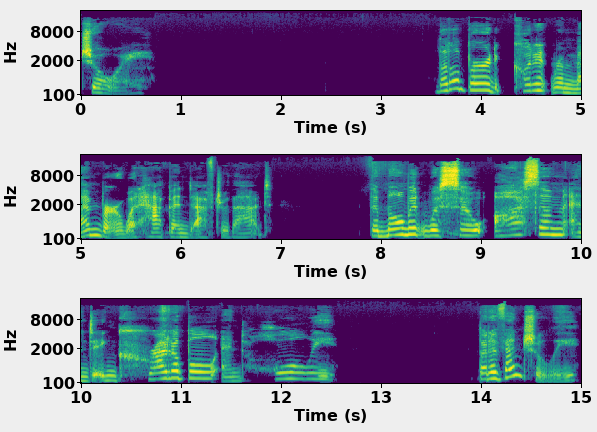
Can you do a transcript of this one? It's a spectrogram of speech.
joy. Little Bird couldn't remember what happened after that. The moment was so awesome and incredible and holy. But eventually,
